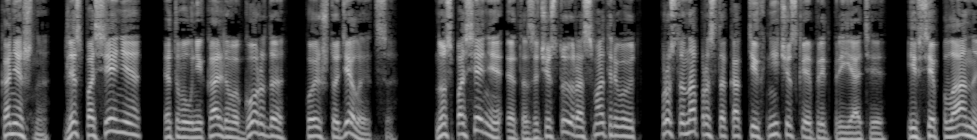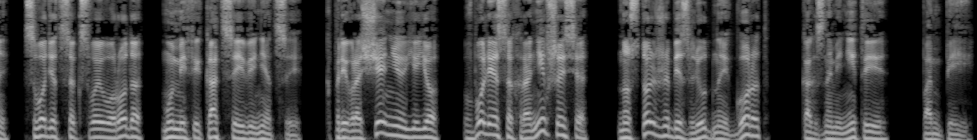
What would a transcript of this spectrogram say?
Конечно, для спасения этого уникального города кое-что делается, но спасение это зачастую рассматривают просто-напросто как техническое предприятие, и все планы сводятся к своего рода мумификации Венеции, к превращению ее в более сохранившийся, но столь же безлюдный город, как знаменитые Помпеи.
